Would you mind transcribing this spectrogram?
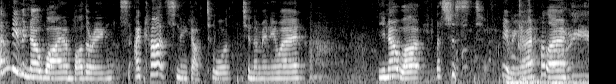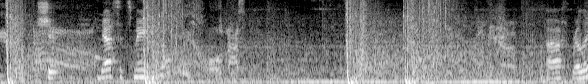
I don't even know why I'm bothering. I can't sneak up to, to them anyway. You know what? Let's just... Here we go. Hello. Shit. Yes, it's me. Ugh, really?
